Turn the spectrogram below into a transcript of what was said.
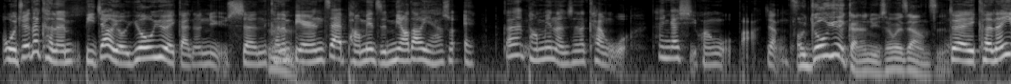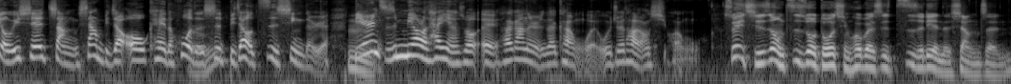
我觉得可能比较有优越感的女生，可能别人在旁边只瞄到一眼，她说：“哎、欸，刚才旁边男生在看我。”他应该喜欢我吧，这样子哦，优越感的女生会这样子，对，可能有一些长相比较 OK 的，或者是比较有自信的人，别、嗯、人只是瞄了他一眼，说，哎、欸，他刚刚的人在看我，哎，我觉得他好像喜欢我。所以其实这种自作多情会不会是自恋的象征？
